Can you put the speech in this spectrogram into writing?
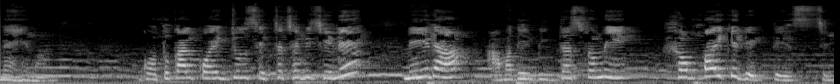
মেহমান। গতকাল কয়েকজন স্বেচ্ছাসেবী ছেলে, মেয়েরা আমাদের বৃদ্ধাশ্রমে সবাইকে দেখতে এসছে।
